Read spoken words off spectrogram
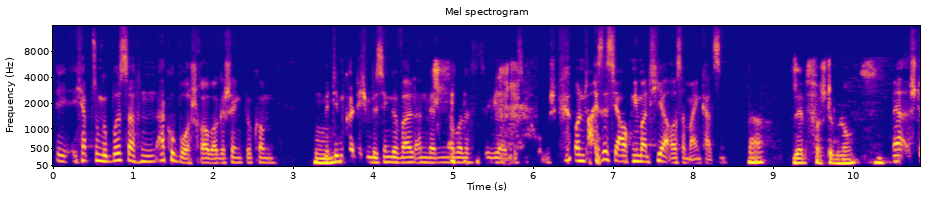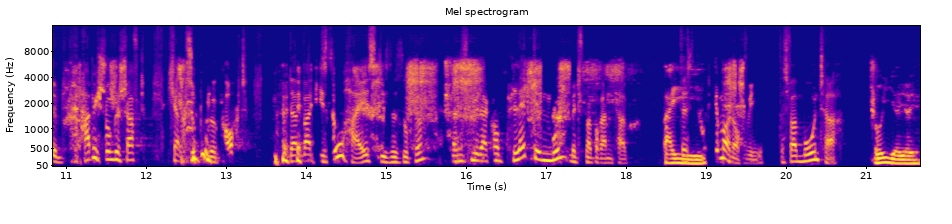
ich habe zum Geburtstag einen Akkubohrschrauber geschenkt bekommen. Mhm. Mit dem könnte ich ein bisschen Gewalt anwenden, aber das ist irgendwie ein bisschen komisch. Und es ist ja auch niemand hier außer meinen Katzen. Ja. Selbstverstümmelung. Ja, stimmt. Habe ich schon geschafft. Ich habe Suppe gekocht und dann war die so heiß, diese Suppe, dass ich mir da komplett den Mund mit verbrannt habe. Das tut immer noch weh. Das war Montag. Uiuiui.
